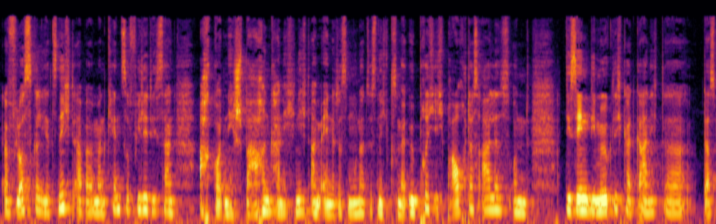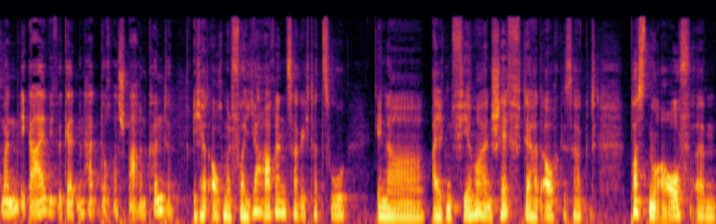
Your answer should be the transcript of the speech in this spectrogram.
äh, Floskel jetzt nicht, aber man kennt so viele, die sagen, ach Gott, nee, sparen kann ich nicht, am Ende des Monats ist nichts mehr übrig, ich brauche das alles und die sehen die Möglichkeit gar nicht, äh, dass man, egal wie viel Geld man hat, doch was sparen könnte. Ich hatte auch mal vor Jahren, sage ich dazu, in einer alten Firma einen Chef, der hat auch gesagt, passt nur auf, ähm,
